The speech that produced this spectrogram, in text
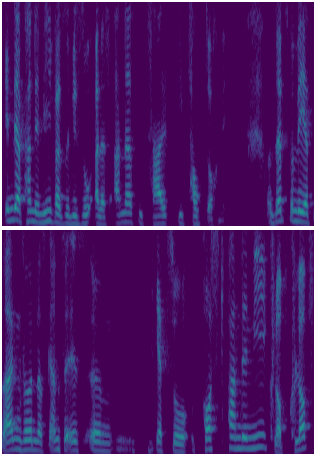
in der Pandemie war sowieso alles anders, die Zahl, die taugt doch nichts. Und selbst wenn wir jetzt sagen würden, das Ganze ist ähm, jetzt so Post-Pandemie, klopf, klopf,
